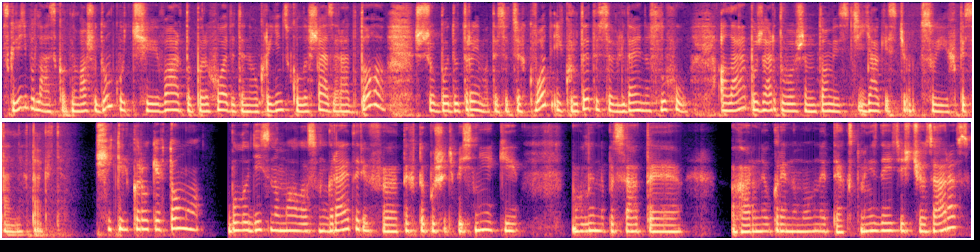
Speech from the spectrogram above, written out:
Скажіть, будь ласка, на вашу думку, чи варто переходити на українську лише заради того, щоб дотриматися цих квот і крутитися в людей на слуху, але пожертвувавши натомість якістю своїх пісенних текстів? Ще кілька років тому було дійсно мало сонграйтерів, е, тих, хто пишуть пісні, які могли написати гарний україномовний текст. Мені здається, що зараз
